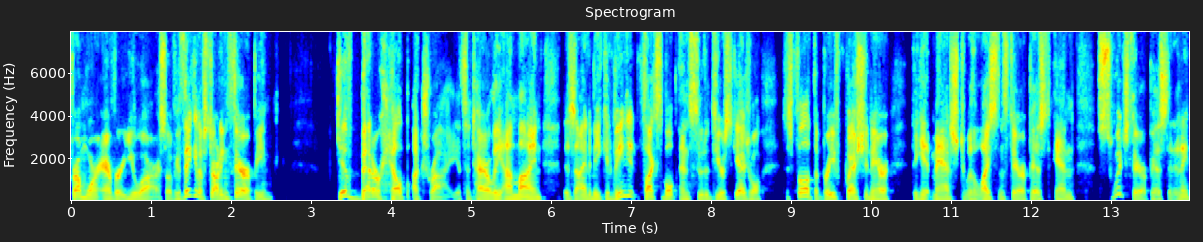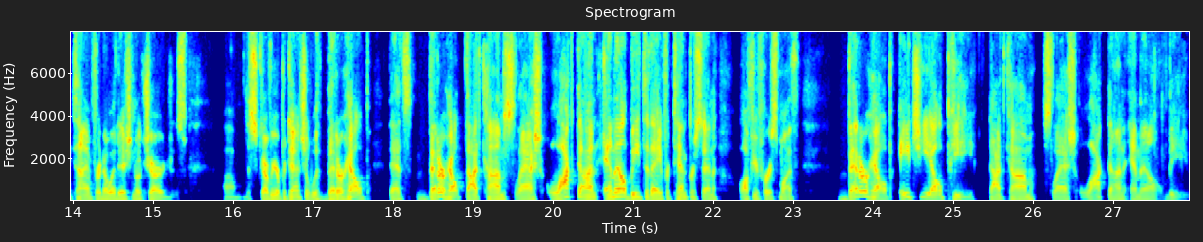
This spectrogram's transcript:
from wherever you are. So if you're thinking of starting therapy, Give BetterHelp a try. It's entirely online, designed to be convenient, flexible, and suited to your schedule. Just fill out the brief questionnaire to get matched with a licensed therapist and switch therapists at any time for no additional charges. Um, discover your potential with BetterHelp. That's betterhelp.com slash locked on MLB today for 10% off your first month. BetterHelp, H-E-L-P dot com slash locked on MLB.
